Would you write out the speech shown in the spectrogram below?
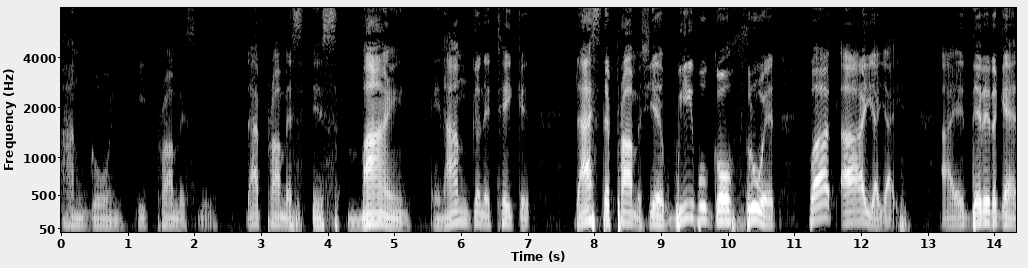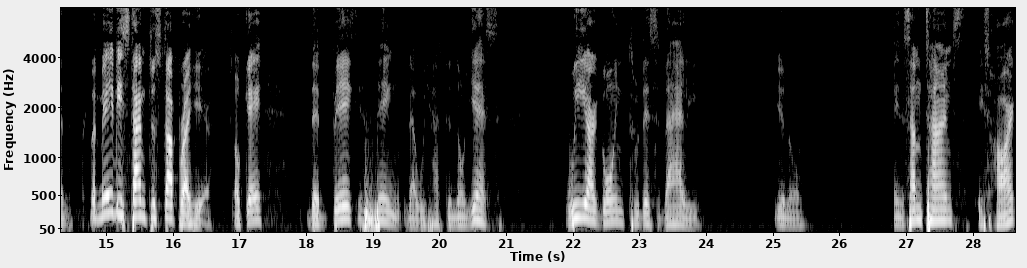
I'm going. He promised me. That promise is mine, and I'm gonna take it. That's the promise. Yeah, we will go through it, but ay ay ay, I did it again. But maybe it's time to stop right here. Okay? The big thing that we have to know yes, we are going through this valley, you know, and sometimes it's hard,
